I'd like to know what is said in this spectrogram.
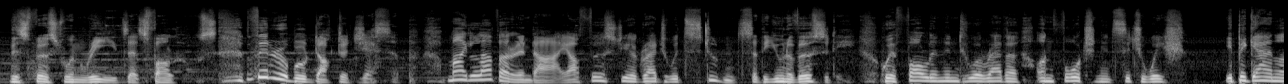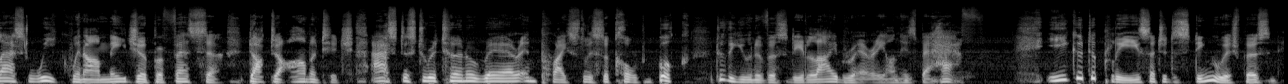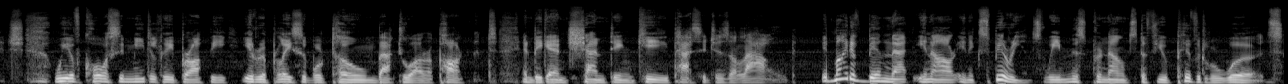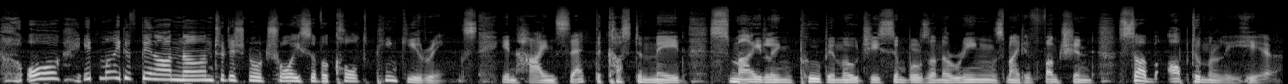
This first one reads as follows Venerable Dr. Jessup, my lover and I are first year graduate students at the university who have fallen into a rather unfortunate situation. It began last week when our major professor, Dr. Armitage, asked us to return a rare and priceless occult book to the university library on his behalf. Eager to please such a distinguished personage, we of course immediately brought the irreplaceable tome back to our apartment and began chanting key passages aloud. It might have been that in our inexperience we mispronounced a few pivotal words, or it might have been our non traditional choice of occult pinky rings. In hindsight, the custom made smiling poop emoji symbols on the rings might have functioned suboptimally here.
